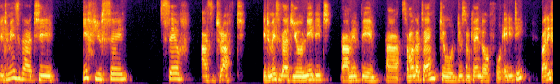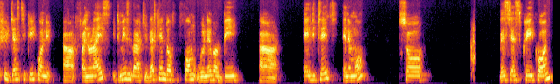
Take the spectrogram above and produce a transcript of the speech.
it means that uh, if you say save as draft, it means that you need it uh, maybe uh, some other time to do some kind of editing. But if you just click on uh, finalize, it means that that kind of form will never be uh, edited anymore. So let's just click on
